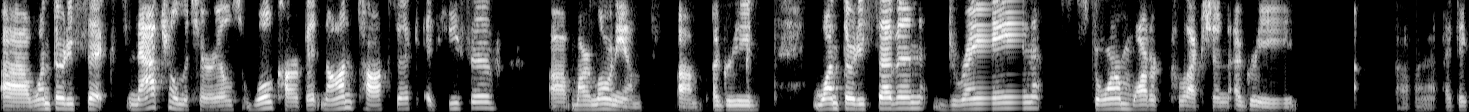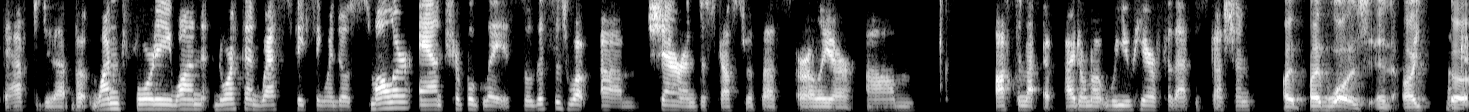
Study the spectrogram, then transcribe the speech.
Uh, 136, natural materials, wool carpet, non-toxic, adhesive, uh, marmoleum, um, agreed. 137, drain, storm water collection, agreed uh, I think they have to do that, but 141 north and west facing windows, smaller and triple glazed. So this is what um, Sharon discussed with us earlier. Um, Austin, I, I, don't know, were you here for that discussion? I, I was, and I, uh, okay. uh,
